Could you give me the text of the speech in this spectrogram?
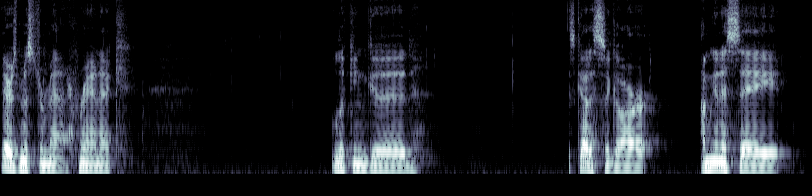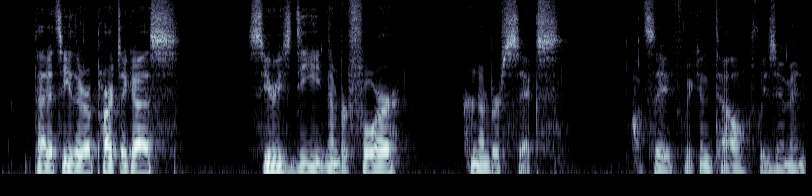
There's Mr. Matt Hranek. Looking good. He's got a cigar. I'm going to say that it's either a Partagas Series D number 4 or number 6. Let's see if we can tell if we zoom in.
